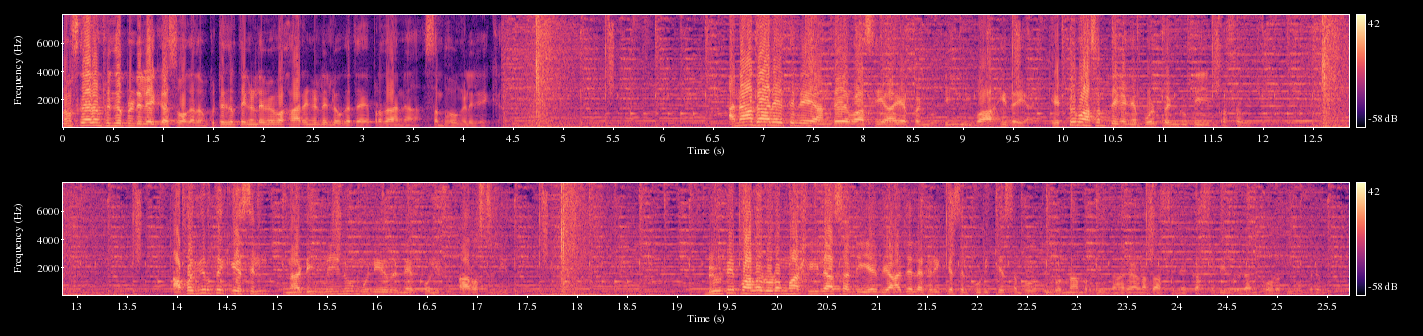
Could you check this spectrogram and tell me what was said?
നമസ്കാരം ഫിംഗർ പ്രിന്റിലേക്ക് സ്വാഗതം. കുറ്റകൃത്യങ്ങളുടെ വ്യവഹാരങ്ങളുടെ ലോകത്തെ പ്രധാന സംഭവങ്ങളിലേക്ക്. അനാഥാലയത്തിലെ അന്തേവാസിയായ പെൺകുട്ടി വിവാഹിതയായി. എട്ടു മാസം തികഞ്ഞപ്പോൾ പെൺകുട്ടി പ്രസവിച്ചു. അപകീർത്തി കേസിൽ നടി മീനു മുനീറിനെ പോലീസ് അറസ്റ്റ് ചെയ്തു. ബ്യൂട്ടി പാർലർ ഉടമ ഷീല സണ്ണിയെ വ്യാജ ലഹരി കേസിൽ കുടുക്കിയ സംഭവത്തിൽ ഒന്നാം പ്രതി നാരായണദാസിനെ കസ്റ്റഡിയിൽ വിടാൻ കോടതി ഉത്തരവിട്ടു.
